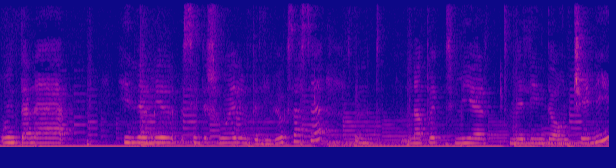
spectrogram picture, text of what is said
Und dann äh, hinter mir sind der Joel und der Livio gesessen. Und neben mir die Melinda und Jenny.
